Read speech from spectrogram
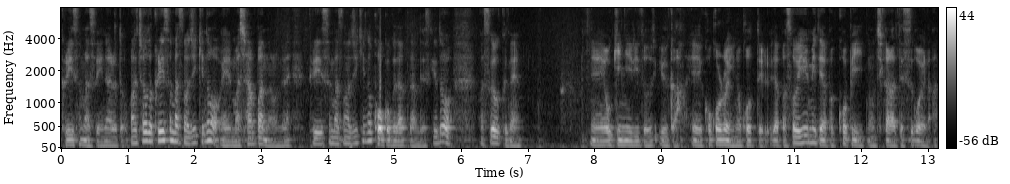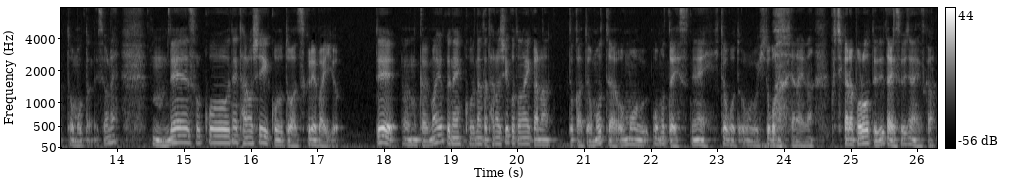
クリスマスになると、まあ、ちょうどクリスマスの時期の、えー、まあ、シャンパンなのでねクリスマスの時期の広告だったんですけど、まあ、すごくねえー、お気に入りというか、えー、心に残ってるやっぱそういう意味でやっぱコピーの力ってすごいなと思ったんですよね。うん、でそこをね楽しいことは作ればいいよでなんかまあよくねこうなんか楽しいことないかなっとかって思った思う思ったりしてね。一言一言じゃないな。口からポロって出たりするじゃないですか。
